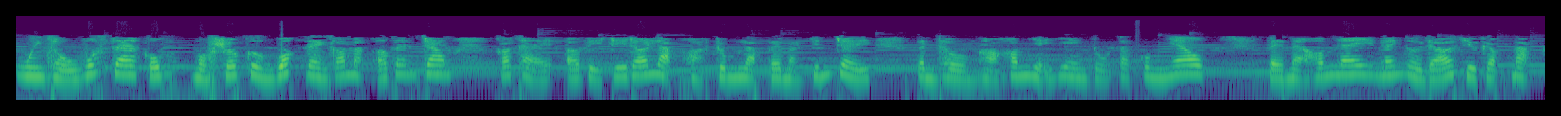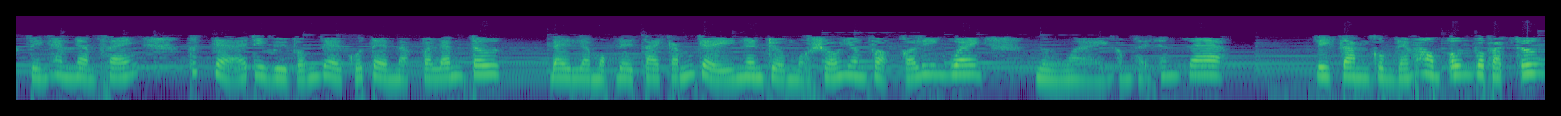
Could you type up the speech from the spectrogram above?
Nguyên thủ quốc gia của một số cường quốc đang có mặt ở bên trong, có thể ở vị trí đối lập hoặc trung lập về mặt chính trị, bình thường họ không dễ dàng tụ tập cùng nhau. Vậy mà hôm nay mấy người đó chịu gặp mặt tiến hành đàm phán, tất cả đều vì vấn đề của tề mặt và Lam Tư. Đây là một đề tài cấm kỵ nên trừ một số nhân vật có liên quan, người ngoài không thể tham gia. Ly Tâm cùng đám Hồng Ưng và Bạch Ưng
